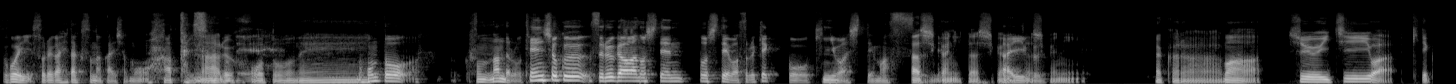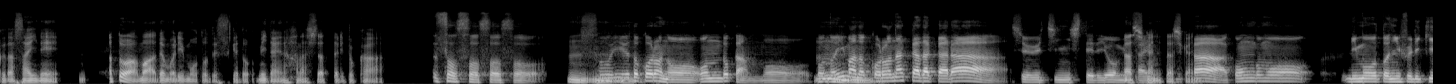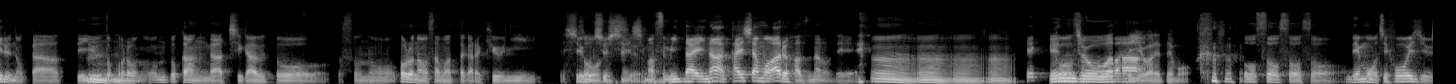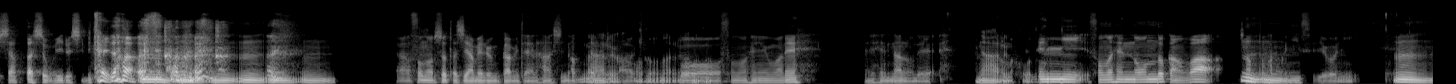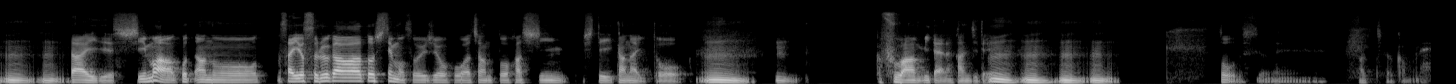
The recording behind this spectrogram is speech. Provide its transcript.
すごいそれが下手くそな会社もあったりうん。なるするので、ほどね。本当、そのなんだろう、転職する側の視点としては、それ結構気にはしてます、確か。に確かに確かに。だから、まあ、週1は来てくださいね。あとはまあでもリモートですけど、みたいな話だったりとか。そうそうそうそう。んんんそういうところの温度感も、この今のコロナ禍だから週一にしてるよみたいなの確かに確か今後もリモートに振り切るのかっていうところの温度感が違うと、そのコロナ収まったから急に週5出社にしますみたいな会社もあるはずなので、うんうんうんうん。結構現状はって言われれても。そうそうそうそう。でもう地方移住しちゃった人もいるしみたいな、その人たち辞めるんかみたいな話になったりとか、なるほどなるほどその辺はね、大変なので、うん。なるほど。にその辺の温度感はちゃんと確認するようにうんうんうん。したいですし、まあこあのー採用する側としてもそういう情報はちゃんと発信していかないと、うんうん、不安みたいな感じでうんうなんうんうん。そうですよね。っちゃうかもね。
